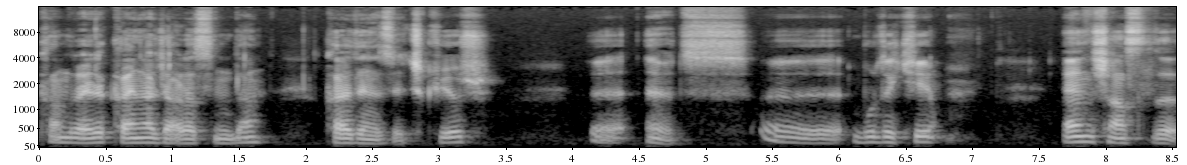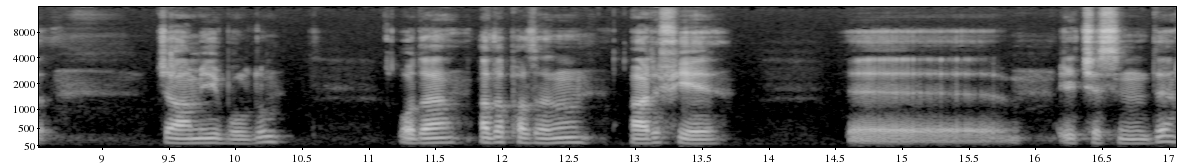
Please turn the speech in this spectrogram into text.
Kandıra ile Kaynarca arasından Karadeniz'e çıkıyor. E, evet. E, buradaki en şanslı camiyi buldum. O da Adapazarı'nın Arifiye ilçesinde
